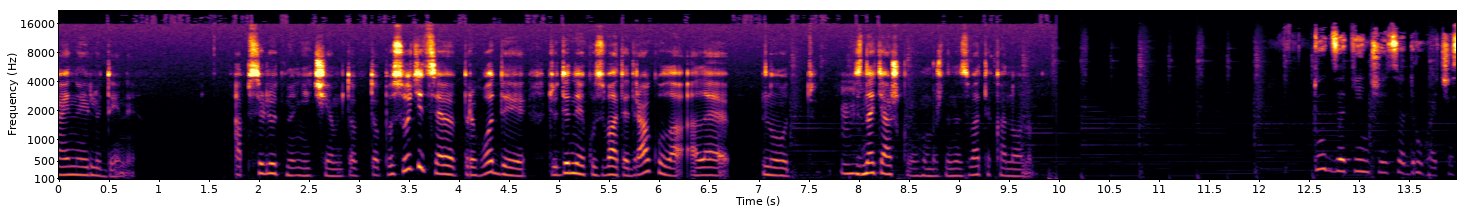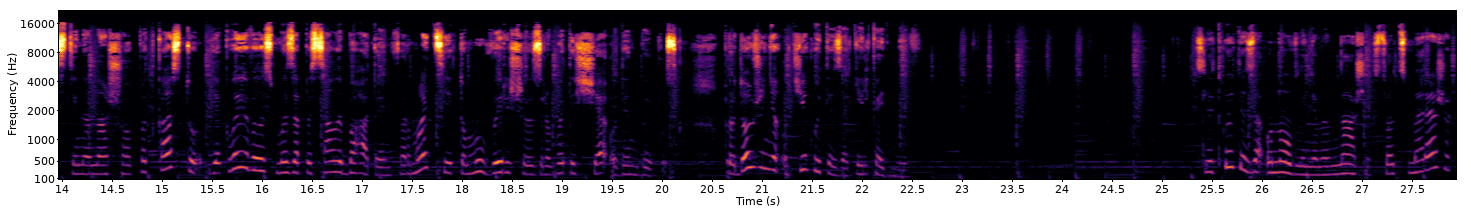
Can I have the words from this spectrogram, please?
звичайної людини? Абсолютно нічим. Тобто, по суті, це пригоди людини, яку звати Дракула, але ну от, Мгм. з натяжкою його можна назвати каноном. Тут закінчується друга частина нашого подкасту. Як виявилось, ми записали багато інформації, тому вирішили зробити ще один випуск. Продовження очікуйте за кілька днів. Слідкуйте за оновленнями в наших соцмережах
